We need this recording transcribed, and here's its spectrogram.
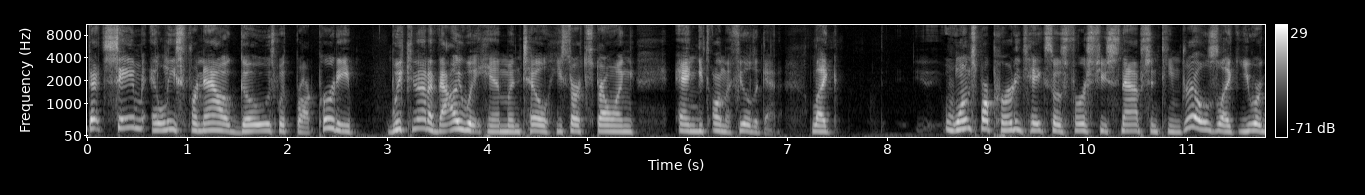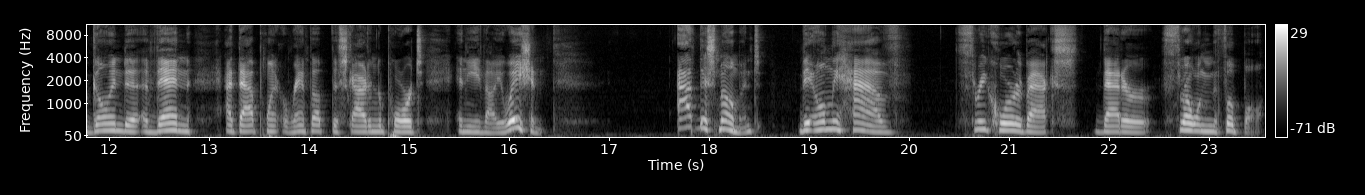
That same, at least for now, goes with Brock Purdy. We cannot evaluate him until he starts throwing and gets on the field again. Like once Brock takes those first few snaps in team drills, like you are going to then at that point ramp up the scouting report and the evaluation. At this moment, they only have three quarterbacks that are throwing the football,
